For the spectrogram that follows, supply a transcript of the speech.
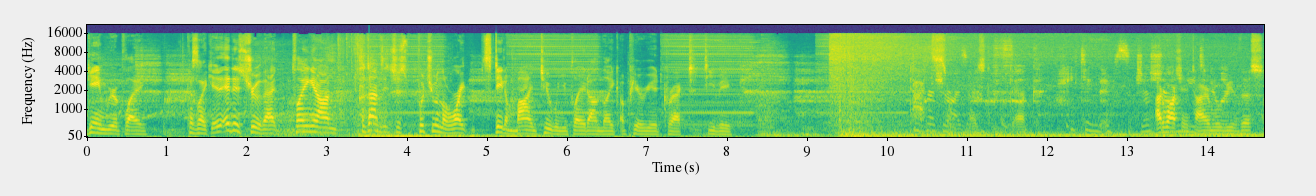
game we were playing. Because like it, it is true that playing it on sometimes it just puts you in the right state of mind too when you play it on like a period correct TV. God, it's so nice to. Hating this. Just I'd watch show an entire movie of this.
